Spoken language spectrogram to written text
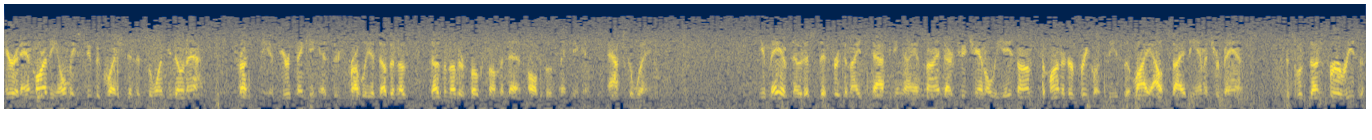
Here at Anmar, the only stupid question is the one you don't ask. Trust me, if you're thinking it, there's probably a dozen, dozen other folks on the net also thinking it. Ask away. You may have noticed that for tonight's tasking, I assigned our two-channel liaisons to monitor frequencies that lie outside the amateur band. This was done for a reason.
